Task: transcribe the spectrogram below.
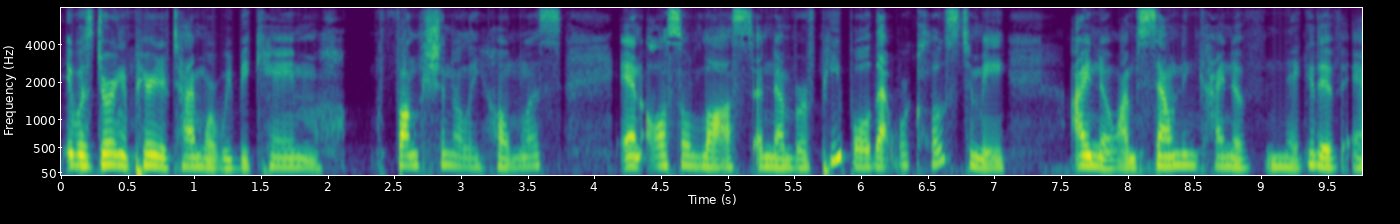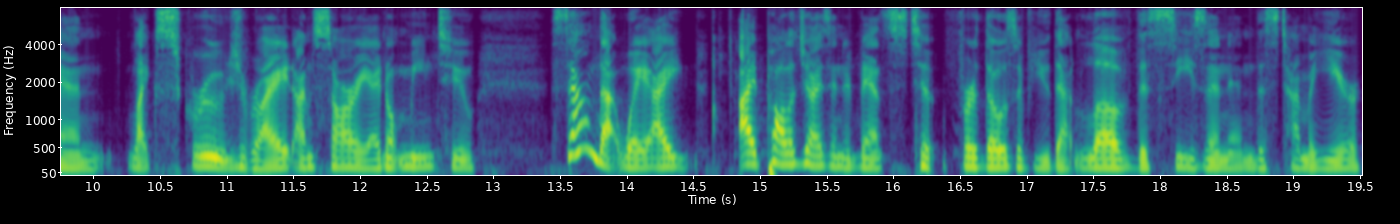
it was during a period of time where we became functionally homeless and also lost a number of people that were close to me. I know I'm sounding kind of negative and like Scrooge, right? I'm sorry. I don't mean to sound that way. I I apologize in advance to for those of you that love this season and this time of year.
